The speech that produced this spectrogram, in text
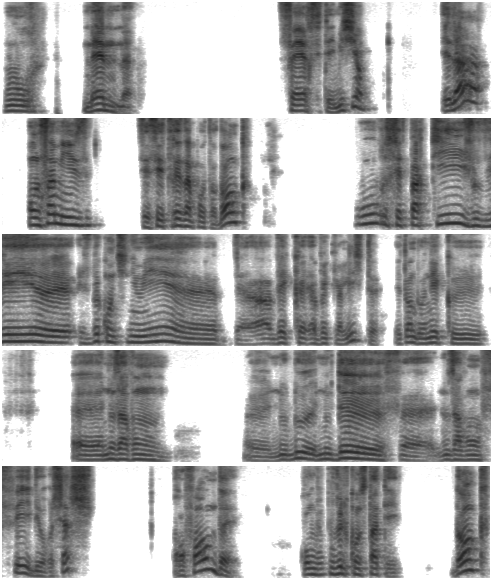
pour même faire cette émission. Et là, on s'amuse. C'est très important. Donc, pour cette partie, je vais, euh, je vais continuer euh, avec, avec la liste, étant donné que euh, nous avons, euh, nous deux, nous deux, euh, nous avons fait des recherches profondes, comme vous pouvez le constater. Donc,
